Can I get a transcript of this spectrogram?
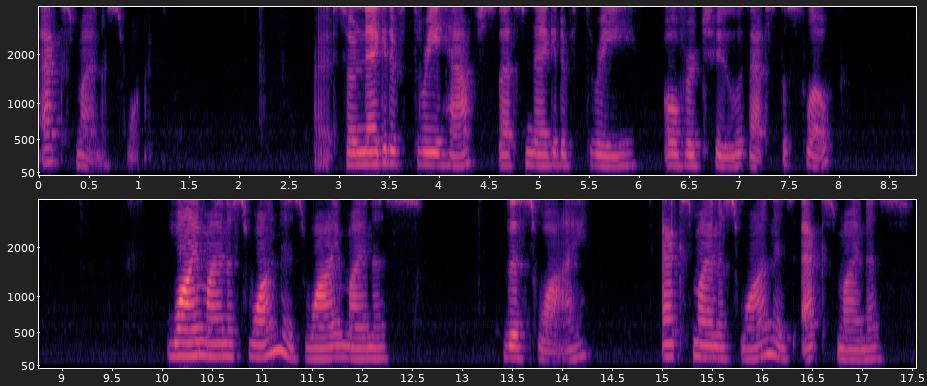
x minus 1. Right, so negative 3 halves, that's negative 3 over 2, that's the slope. y minus 1 is y minus this y. x minus 1 is x minus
